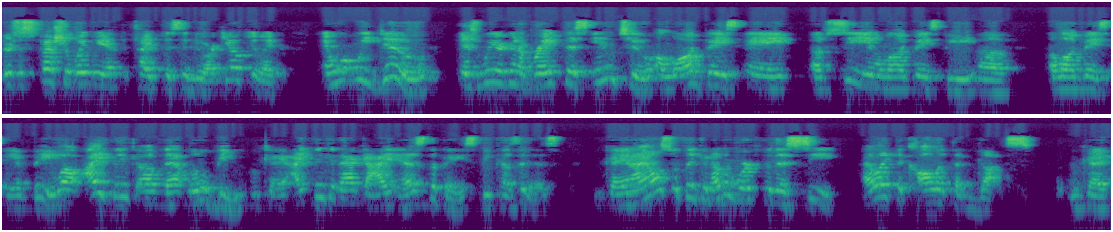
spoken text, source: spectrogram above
there's a special way we have to type this into our calculator. And what we do is we are going to break this into a log base A of C and a log base B of a log base A of B? Well, I think of that little b, okay? I think of that guy as the base because it is, okay? And I also think another word for this C, I like to call it the guts, okay?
